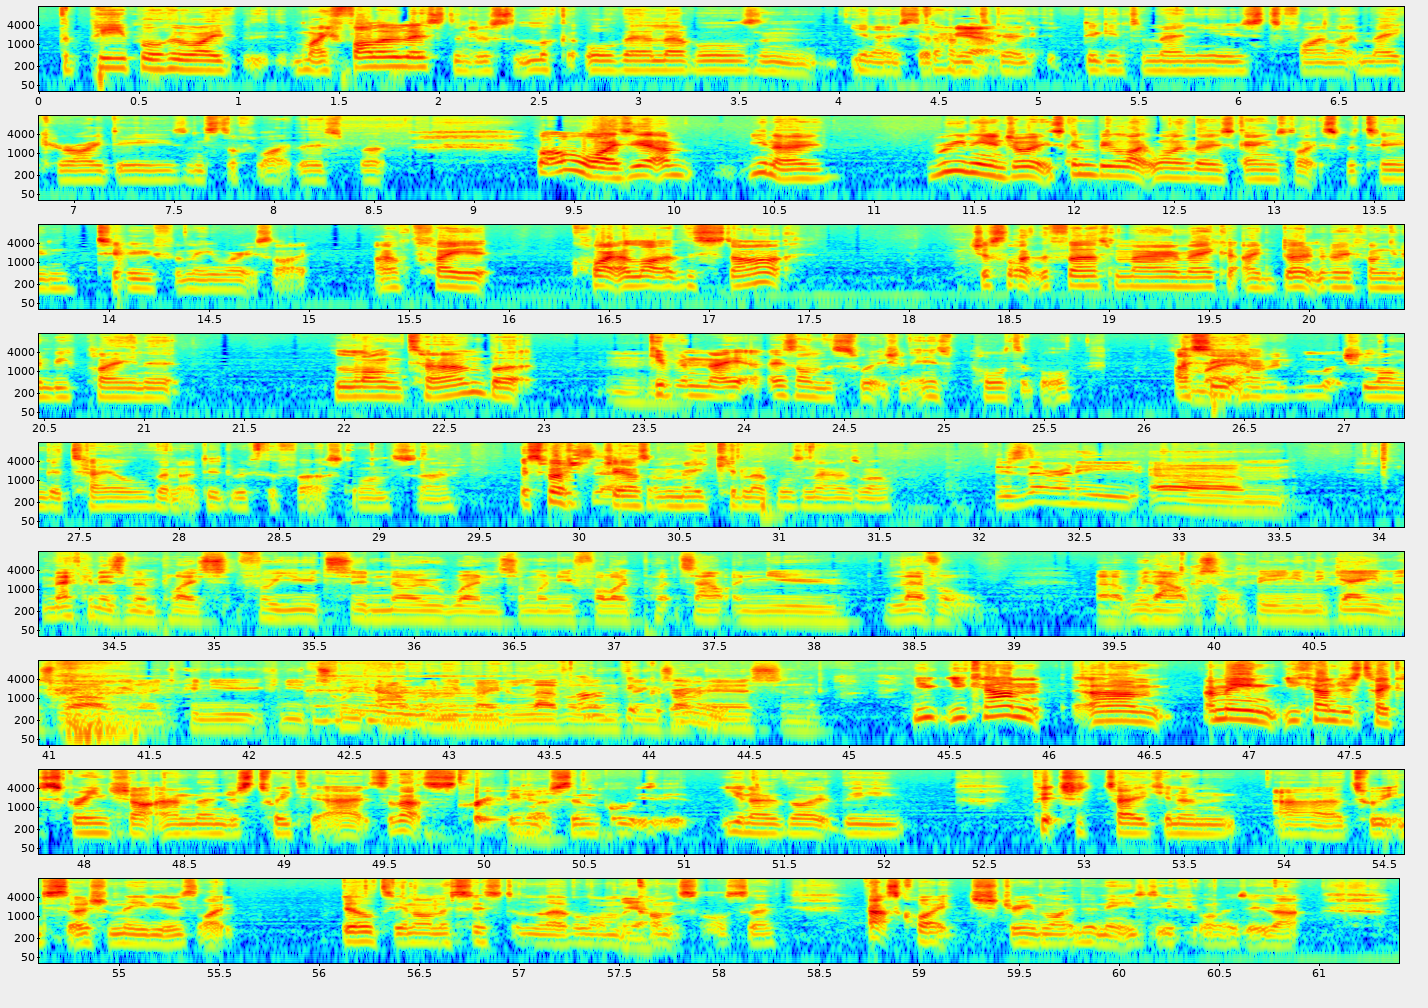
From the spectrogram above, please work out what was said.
the people who I my follow list and just look at all their levels and you know instead of having Yeah. to go dig into menus to find like maker IDs and stuff like this. But but otherwise, yeah, I'm you know really enjoy it. It's going to be like one of those games like Splatoon two for me, where it's like I'll play it quite a lot at the start, just like the first Mario Maker. I don't know if I'm going to be playing it long term, but Mhm. given that it is on the Switch and it is portable, I see Right. it having a much longer tail than I did with the first one. So, especially there- as I'm making levels now as well. Is there any um, mechanism in place for you to know when someone you follow puts out a new level uh, without sort of being in the game as well? You know, can you can you tweet out when you've made a level That'd and be things like this? And You you can um I mean you can just take a screenshot and then just tweet it out. So that's pretty Yeah. much simple. It- it- You know the the picture taking and uh, tweeting to social media is like built in on a system level on the Yeah. console. So that's quite streamlined and easy if you want to do that.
